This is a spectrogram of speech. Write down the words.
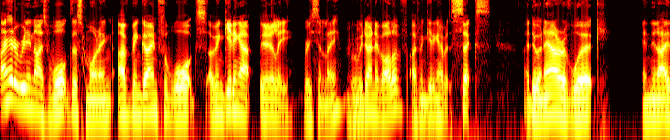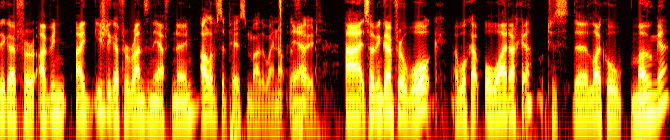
I had a really nice walk this morning. I've been going for walks. I've been getting up early recently. When Mhm. we don't have Olive, I've been getting up at six. I do an hour of work, and then I either go for I've been I usually go for runs in the afternoon. Olive's a person, by the way, not the Yeah. food. Uh, so I've been going for a walk. I walk up Owairaka, which is the local maunga,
